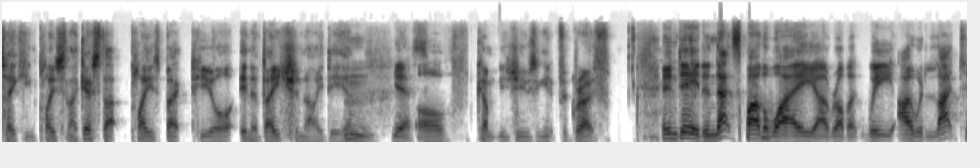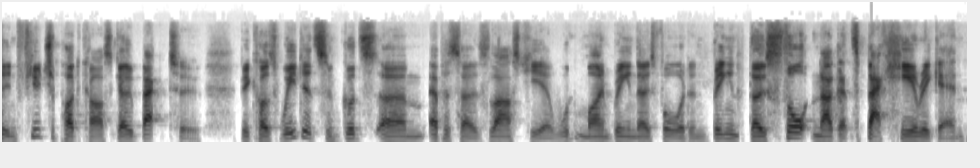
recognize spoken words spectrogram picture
taking place. And I guess that plays back to your innovation idea Mm, yes. of companies using it for growth. Indeed, and that's by the way, uh, Robert. We I would like to in future podcasts go back to because we did some good um, episodes last year. Wouldn't mind bringing those forward and bringing those thought nuggets back here again,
